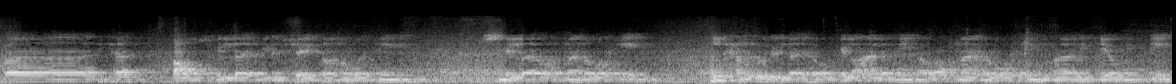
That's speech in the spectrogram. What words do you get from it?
fatihah A'udzu billahi rajim بسم الله الرحمن الرحيم. الحمد لله رب العالمين. الرحمن الرحيم. مالك يوم الدين.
